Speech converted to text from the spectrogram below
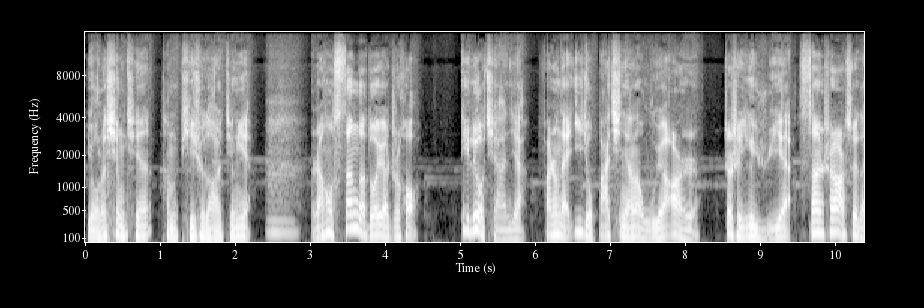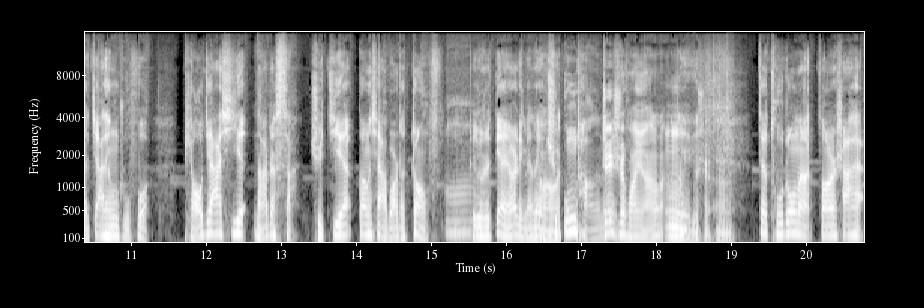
有了性侵，他们提取到了精液。嗯然后三个多月之后，第六起案件发生在一九八七年的五月二日，这是一个雨夜，三十二岁的家庭主妇朴佳熙拿着伞去接刚下班的丈夫，哦，这就是电影里面那个哦去工厂的那个真实还原了，嗯等于是嗯在途中呢遭人杀害，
